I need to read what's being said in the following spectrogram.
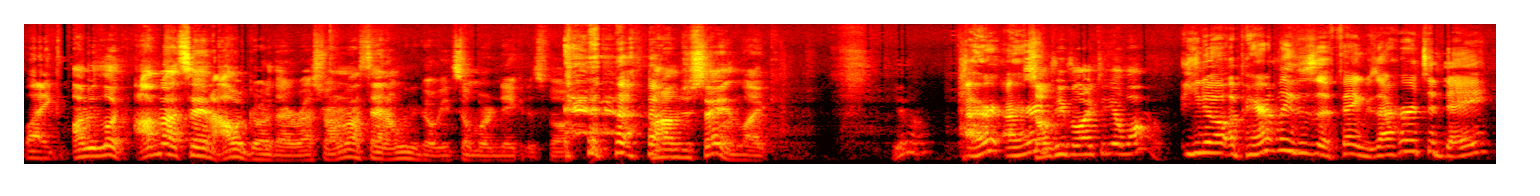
Like, I mean, look, I'm not saying I would go to that restaurant. I'm not saying I'm gonna go eat somewhere naked as fuck. but I'm just saying, like, you know, I heard. I heard. some people like to get wild. you know, apparently this is a thing because I heard today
